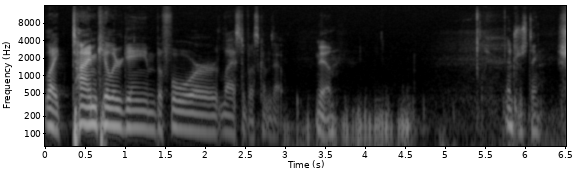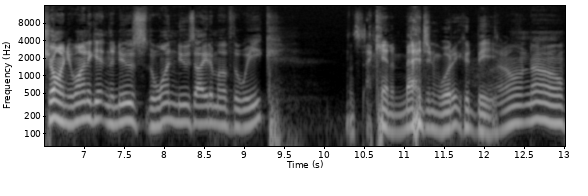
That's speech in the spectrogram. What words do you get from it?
like time killer game before Last of Us comes out. Yeah. Interesting. Sean, you want to get in the news? The one news item of the week. I can't imagine what it could be. I don't know.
